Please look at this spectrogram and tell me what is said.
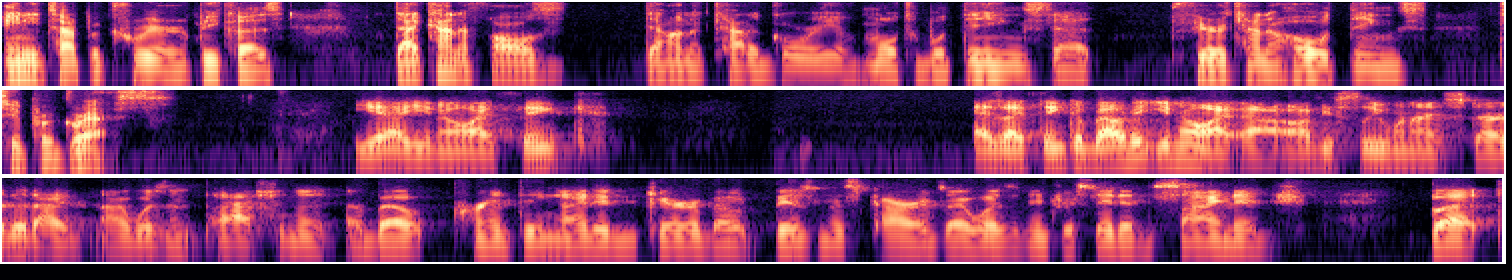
any type of career because that kind of falls down a category of multiple things that fear kind of hold things to progress. Yeah, you know, I think as I think about it, you know, I, I, obviously when I started, I I wasn't passionate about printing. I didn't care about business cards. I wasn't interested in signage. But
